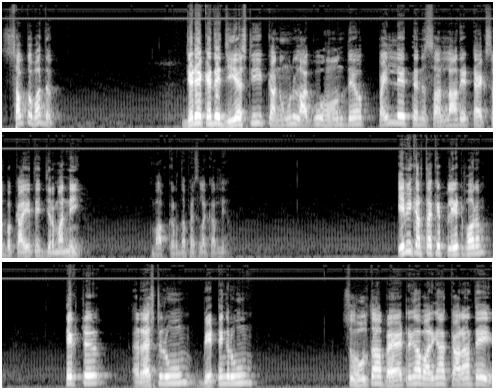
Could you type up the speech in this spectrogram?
ਸਭ ਤੋਂ ਵੱਧ ਜਿਹੜੇ ਕਹਿੰਦੇ ਜੀਐਸਟੀ ਕਾਨੂੰਨ ਲਾਗੂ ਹੋਣ ਦੇ ਪਹਿਲੇ 3 ਸਾਲਾਂ ਦੇ ਟੈਕਸ ਬਕਾਏ ਤੇ ਜੁਰਮਾਨੇ। ਮਾਫ ਕਰਨ ਦਾ ਫੈਸਲਾ ਕਰ ਲਿਆ। ਇਹ ਵੀ ਕਰਤਾ ਕਿ platform, ticket rest room waiting room, ਸਹੂਲਤਾਂ, ਬੈਟਰੀਆਂ ਵਾਲੀਆਂ ਕਾਰਾਂ ਤੇ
